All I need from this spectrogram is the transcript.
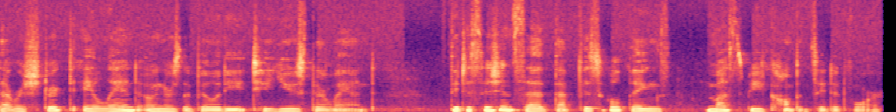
that restrict a landowner's ability to use their land. The decision said that physical things must be compensated for.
